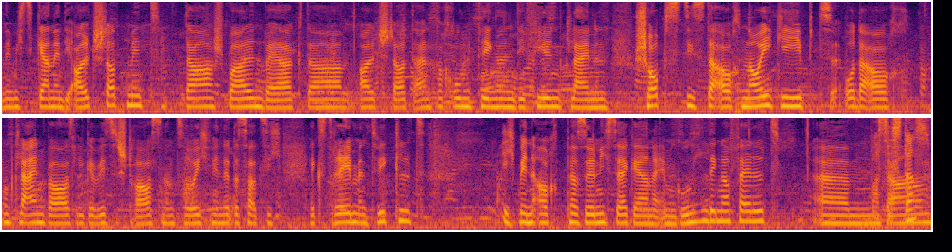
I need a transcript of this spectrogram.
nehme ich gerne in die Altstadt mit. Da Spalenberg, da Altstadt, einfach rumtingeln, die vielen kleinen Shops, die es da auch neu gibt. Oder auch im Kleinbasel gewisse Straßen und so. Ich finde, das hat sich extrem entwickelt. Ich bin auch persönlich sehr gerne im Gundeldinger Feld. Ähm, Was da, ist das?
